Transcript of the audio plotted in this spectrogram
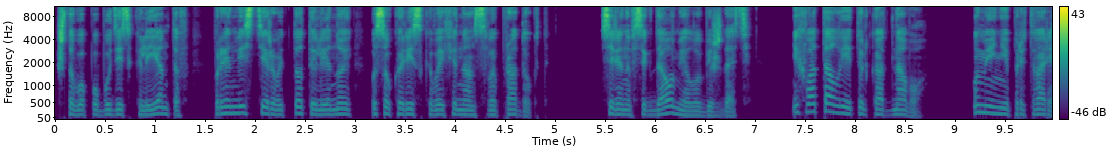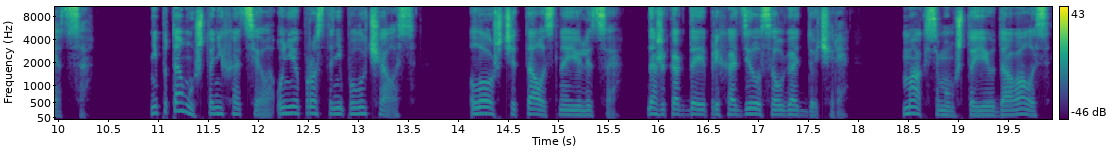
чтобы побудить клиентов проинвестировать тот или иной высокорисковый финансовый продукт. Сирена всегда умела убеждать. Не хватало ей только одного — умения притворяться. Не потому, что не хотела, у нее просто не получалось. Ложь читалась на ее лице, даже когда ей приходилось лгать дочери — Максимум, что ей удавалось,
